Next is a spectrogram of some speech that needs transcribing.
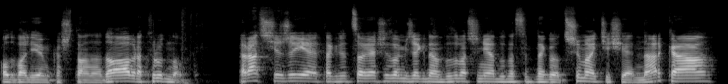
odwaliłem kasztana. Dobra, trudno. Raz się żyje, także co, ja się z wami żegnam. Do zobaczenia, do następnego. Trzymajcie się, narka!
